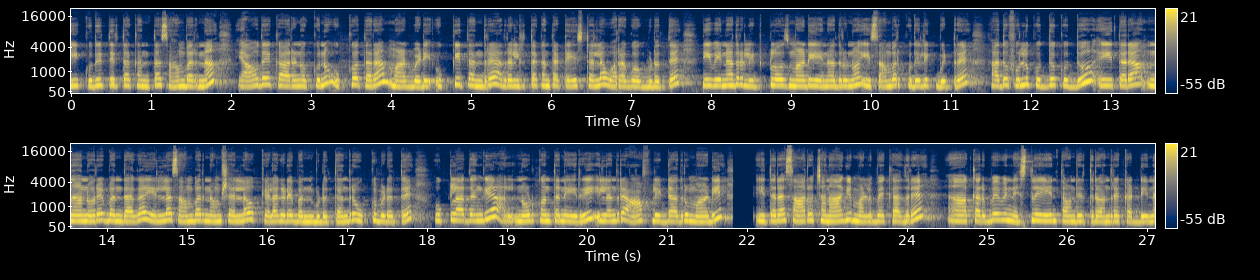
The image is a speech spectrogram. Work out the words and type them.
ಈ ಕುದಿತಿರ್ತಕ್ಕಂಥ ಸಾಂಬಾರನ್ನ ಯಾವುದೇ ಕಾರಣಕ್ಕೂ ಉಕ್ಕೋ ಥರ ಮಾಡಬೇಡಿ. ಉಕ್ಕಿತ್ತಂದರೆ ಅದರಲ್ಲಿರ್ತಕ್ಕಂಥ ಟೇಸ್ಟ್ ಎಲ್ಲ ಹೊರಗೆ ಹೋಗ್ಬಿಡುತ್ತೆ. ನೀವೇನಾದರೂ ಲಿಡ್ ಕ್ಲೋಸ್ ಮಾಡಿ ಏನಾದ್ರೂ ಈ ಸಾಂಬಾರು ಕುದಿಲಿಕ್ಕೆ ಬಿಟ್ಟರೆ ಅದು ಫುಲ್ ಕುದ್ದು ಕುದ್ದು ಈ ಥರ ನೊರೆ ಬಂದಾಗ ಎಲ್ಲ ಸಾಂಬಾರಿನ ಅಂಶ ಎಲ್ಲ ಕೆಳಗಡೆ ಬಂದ್ಬಿಡುತ್ತೆ. ಅಂದರೆ ಉಕ್ಕು ಬಿಡುತ್ತೆ. ಉಕ್ಕಲಾದಂಗೆ ಅಲ್ಲಿ ನೋಡ್ಕೊತಾನೆ ಇರಿ. ಇಲ್ಲಾಂದರೆ ಆಫ್ ಲಿಡ್ ಆದರೂ ಮಾಡಿ. ಈ ಥರ ಸಾರು ಚೆನ್ನಾಗಿ ಮಳ್ಳಬೇಕಾದ್ರೆ ಕರಿಬೇವಿನ ಹೆಸ್ಲು ಏನು ತೊಗೊಂಡಿರ್ತೀರೋ ಅಂದರೆ ಕಡ್ಡಿನ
